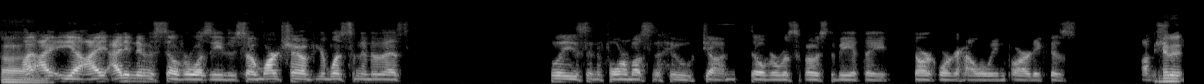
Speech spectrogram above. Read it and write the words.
Um, I, I, yeah, I, I didn't know who Silver was either. So, Marcho, if you're listening to this, please inform us of who John Silver was supposed to be at the Dark Order Halloween party because I'm sure it-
